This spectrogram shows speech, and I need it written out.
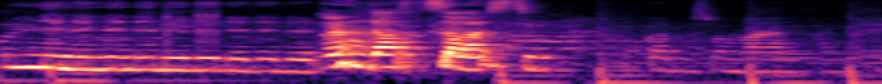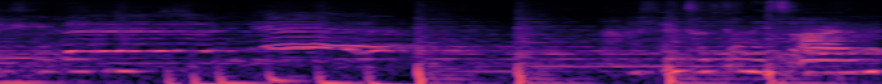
Nee, nee, nee, nee, nee, nee, nee, nee. Das zahlst du. Oh Gott, was war mein Mir fällt gerade gar nichts ein.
